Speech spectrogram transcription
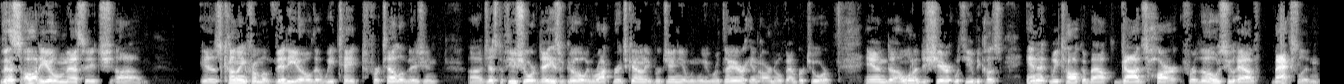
This audio message uh, is coming from a video that we taped for television uh, just a few short days ago in Rockbridge County, Virginia, when we were there in our November tour. And uh, I wanted to share it with you because in it we talk about God's heart for those who have backslidden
